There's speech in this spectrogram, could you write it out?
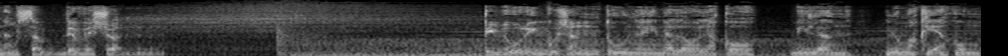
ng subdivision. Tinuring ko siyang tunay na lola ko bilang lumaki akong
